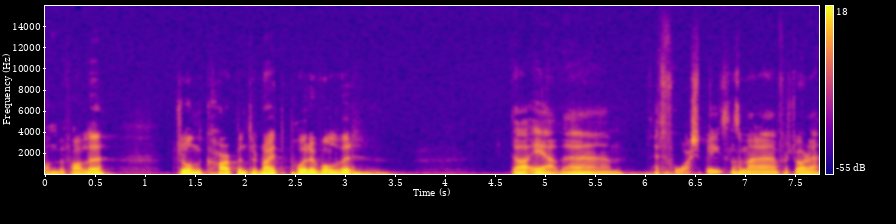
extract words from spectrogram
anbefaler John Carpenter Night på Revolver. Da er det et vorspiel, sånn som jeg forstår det,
